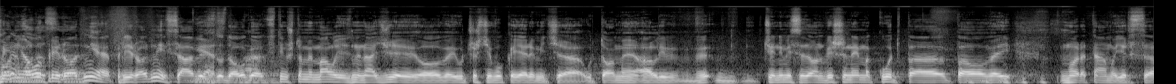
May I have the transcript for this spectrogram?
Meni je da... ovo da se- prirodnije, prirodniji savez Jeste, od ovoga, naravno. s tim što me malo iznenađuje ovaj, učešće Vuka Jeremića u tome, ali v- čini mi se da on više nema kud, pa, pa ovaj, mora tamo, jer sa,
